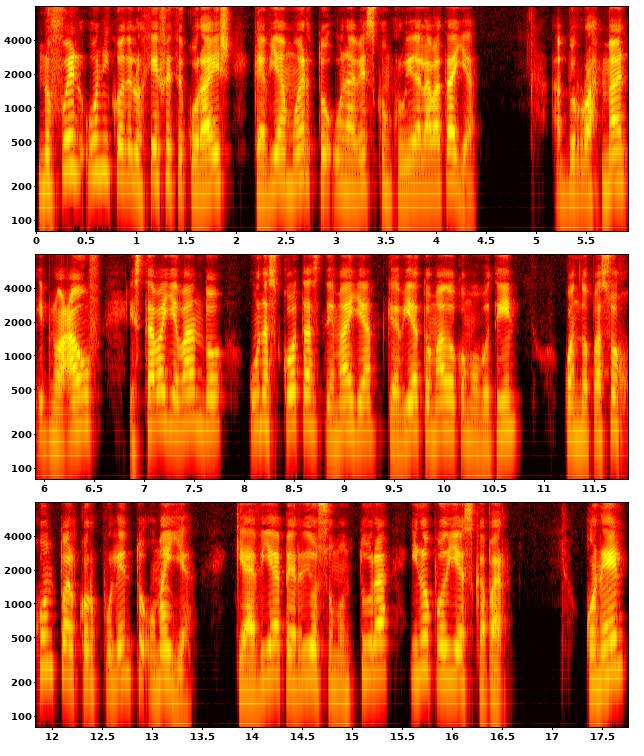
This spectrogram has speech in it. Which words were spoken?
no fue el único de los jefes de Quraysh que había muerto una vez concluida la batalla. Abdurrahman ibn Auf estaba llevando unas cotas de malla que había tomado como botín cuando pasó junto al corpulento Umayya, que había perdido su montura y no podía escapar. Con él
